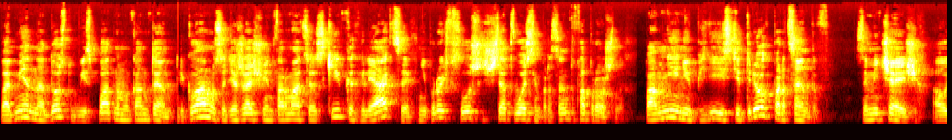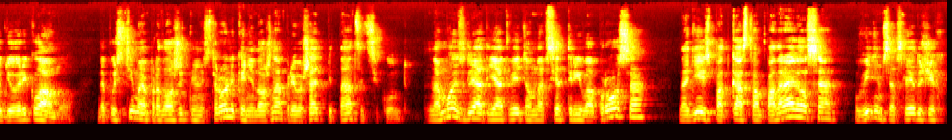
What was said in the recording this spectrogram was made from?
в обмен на доступ к бесплатному контенту. Рекламу, содержащую информацию о скидках или акциях, не против слушать 68% опрошенных. По мнению 53% замечающих аудиорекламу, допустимая продолжительность ролика не должна превышать 15 секунд. На мой взгляд, я ответил на все три вопроса. Надеюсь, подкаст вам понравился. Увидимся в следующих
